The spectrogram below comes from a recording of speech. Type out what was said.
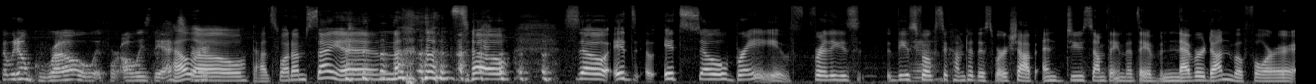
But we don't grow if we're always the expert. Hello, that's what I'm saying. so, so it's it's so brave for these these Yeah. folks to come to this workshop and do something that they've never done before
